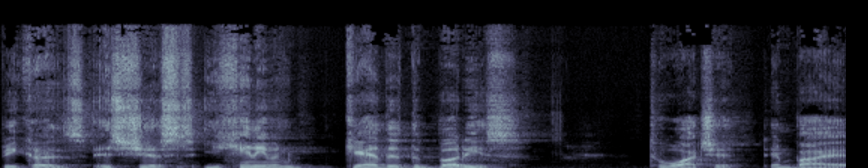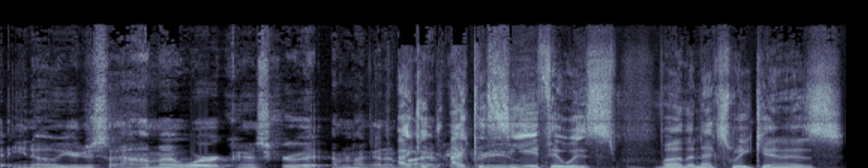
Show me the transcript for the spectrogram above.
because it's just you can't even gather the buddies to watch it and buy it. You know, you're just like, oh, I'm at work, oh, screw it. I'm not going to buy I could, it. I could see if it was uh, the next weekend is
